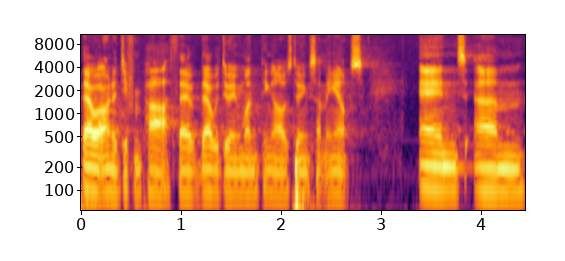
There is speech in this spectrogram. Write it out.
they were on a different path. They, they were doing one thing, I was doing something else. And, um,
